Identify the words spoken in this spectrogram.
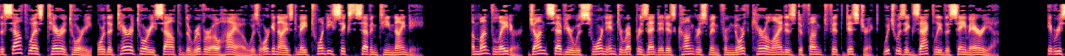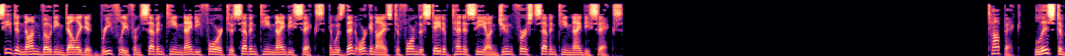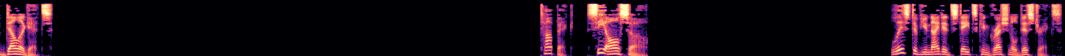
The Southwest Territory, or the territory south of the River Ohio was organized May 26, 1790. A month later, John Sevier was sworn in to represent it as congressman from North Carolina's defunct 5th District, which was exactly the same area. It received a non-voting delegate briefly from 1794 to 1796, and was then organized to form the state of Tennessee on June 1, 1796. List of delegates. See also. List of United States congressional districts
